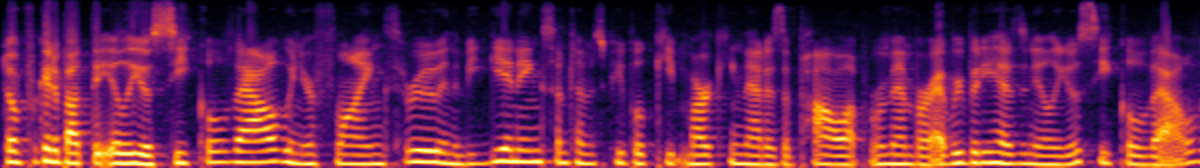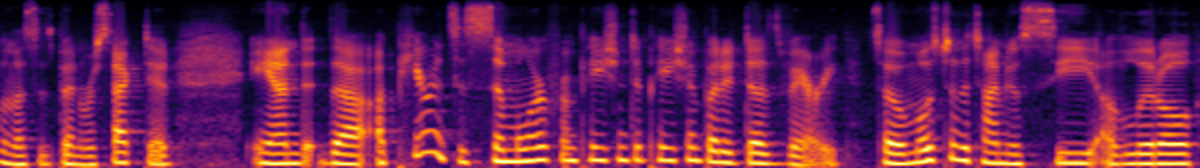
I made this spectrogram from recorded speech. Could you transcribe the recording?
Don't forget about the ileocecal valve when you're flying through in the beginning. Sometimes people keep marking that as a polyp. Remember, everybody has an ileocecal valve unless it's been resected. And the appearance is similar from patient to patient, but it does vary. So most of the time you'll see a little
